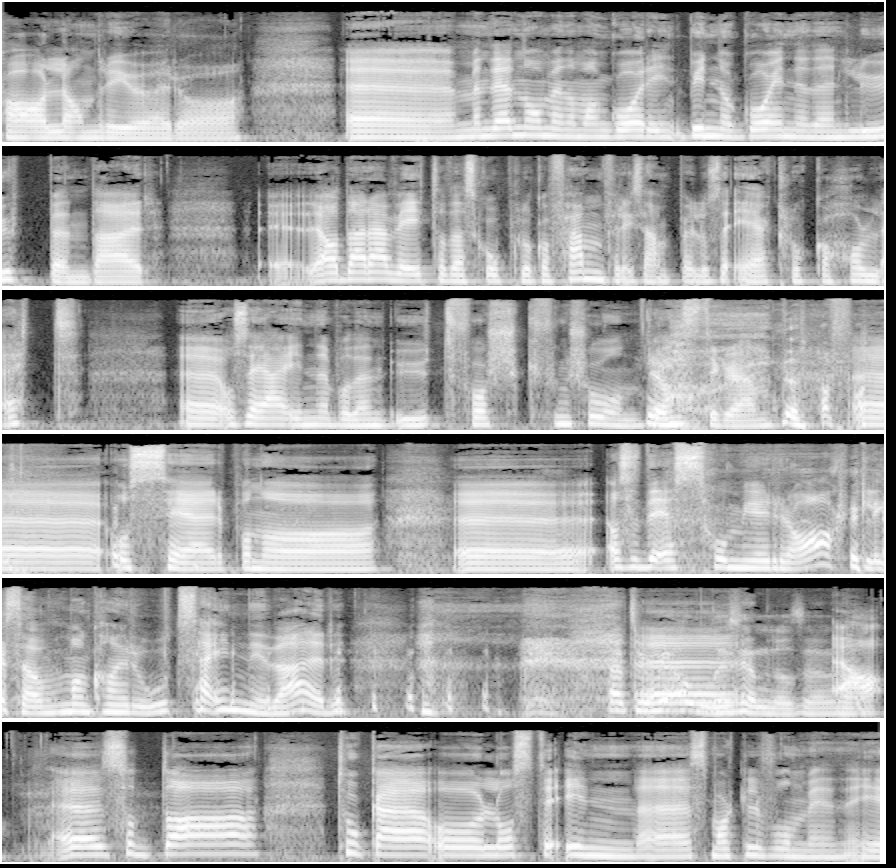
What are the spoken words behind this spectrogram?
hva alle andre gjør og uh, Men det er noe med når man går inn, begynner å gå inn i den loopen der øh, Ja, der jeg vet at jeg skal opp klokka fem, eksempel, og så er klokka halv ett. Uh, og så er jeg inne på den utforsk-funksjonen på Ja, Instagram uh, og ser på noe eh, Altså, det er så mye rart, liksom. Man kan rote seg inn i der. Jeg tror vi alle kjenner oss igjen. Ja, eh, Så da tok jeg og låste inn eh, smarttelefonen min i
